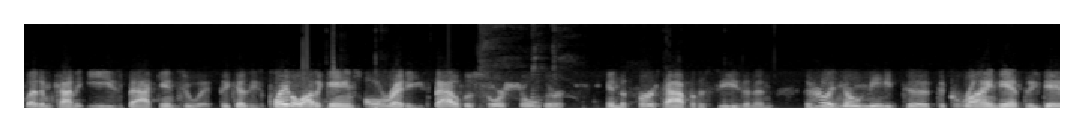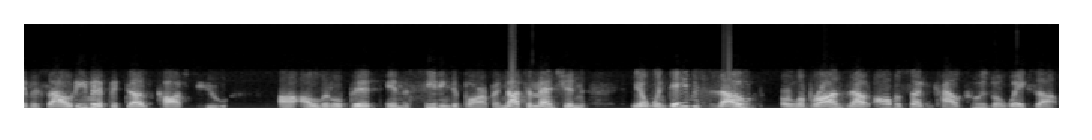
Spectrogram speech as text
let him kind of ease back into it because he's played a lot of games already. He's battled a sore shoulder in the first half of the season, and there's really no need to to grind Anthony Davis out, even if it does cost you uh, a little bit in the seating department. Not to mention, you know, when Davis is out or LeBron's out, all of a sudden Kyle Kuzma wakes up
